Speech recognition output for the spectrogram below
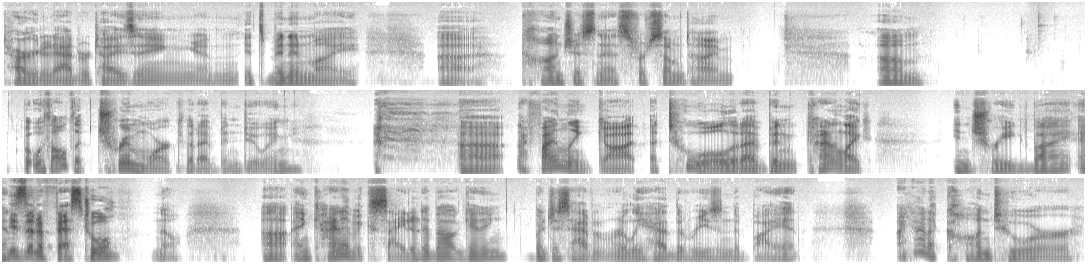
targeted advertising, and it's been in my uh, consciousness for some time. Um, but with all the trim work that I've been doing, uh, I finally got a tool that I've been kind of like intrigued by, and Is it a Festool? no. Uh, and kind of excited about getting, but just haven't really had the reason to buy it. I got a contour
